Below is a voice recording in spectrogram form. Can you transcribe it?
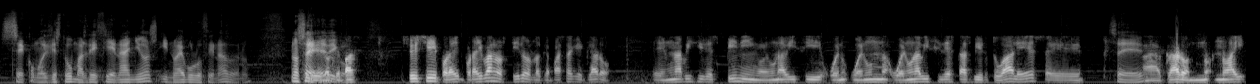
sé, como dices tú, más de 100 años y no ha evolucionado, ¿no? No sé, ¿eh? Sí, sí, por ahí, por ahí van los tiros. Lo que pasa que, claro, en una bici de spinning o en una bici o en, una, o en una bici de estas virtuales, eh, ah, claro, no, no, hay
